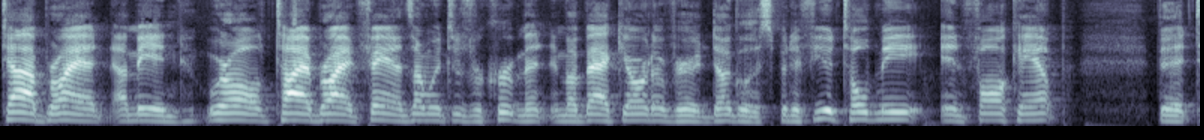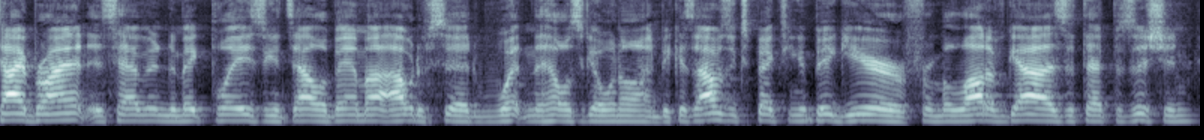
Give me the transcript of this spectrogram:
Ty Bryant. I mean, we're all Ty Bryant fans. I went to his recruitment in my backyard over here at Douglas. But if you had told me in fall camp that Ty Bryant is having to make plays against Alabama, I would have said, What in the hell is going on? Because I was expecting a big year from a lot of guys at that position,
